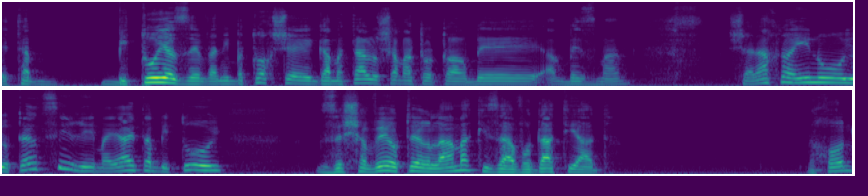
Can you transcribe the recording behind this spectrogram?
את הביטוי הזה, ואני בטוח שגם אתה לא שמעת אותו הרבה, הרבה זמן. כשאנחנו היינו יותר צעירים, היה את הביטוי, זה שווה יותר, למה? כי זה עבודת יד. נכון?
